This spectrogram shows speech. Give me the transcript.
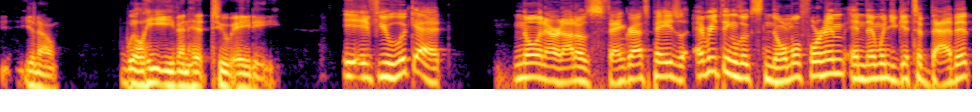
you know, will he even hit 280? If you look at Nolan Arenado's Fangraphs page, everything looks normal for him. And then when you get to BABIP,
